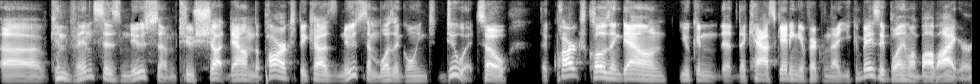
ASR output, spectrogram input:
uh, convinces Newsom to shut down the parks because Newsom wasn't going to do it. So the parks closing down, you can the, the cascading effect from that, you can basically blame on Bob Iger.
